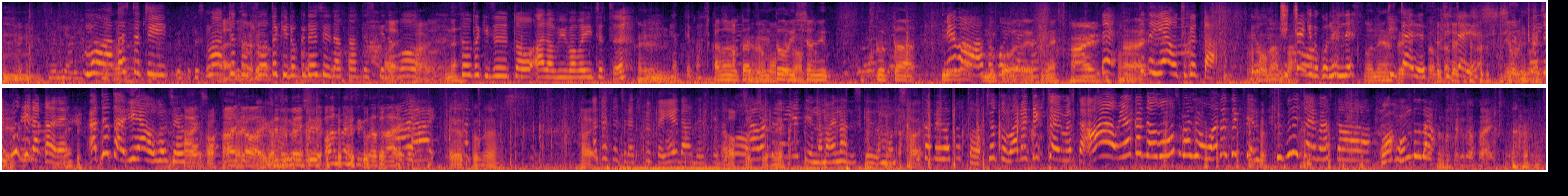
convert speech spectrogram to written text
うん。もう私たちまあちょっとその時6年生だったんですけども、はい。はい。ね。その時ずっとあの見守りつつん。やってます、彼女たちと一緒に作った家が向こうですね。はい。で、はい。ちょっと家を作った。ちっちゃいけど5年です。ちっちゃいです。ちっちゃいです。よううちポケだからね。あちょっと家をご紹はい、介します。はい、じゃあ説明して案内してください。はい。はい。ありがとうございますはい。私たちが作った家なんですけどもあこっち幸せねの家っていう名前なんですけれども土壁がちょっと、ちょっと割れてきちゃいました。ああ親方どうしましょう。割れてきてる。崩れちゃいました。わ本当だ。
